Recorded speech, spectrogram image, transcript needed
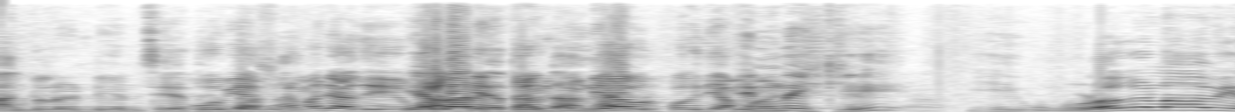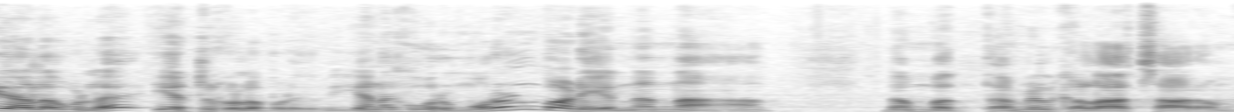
ஆங்கிலோ இந்தியன் மாறிடுச்சு. இன்னைக்கு உலகளாவிய அளவில் ஏற்றுக்கொள்ளப்படுகிறது. எனக்கு ஒரு முரண்பாடு என்னன்னா நம்ம தமிழ் கலாச்சாரம்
